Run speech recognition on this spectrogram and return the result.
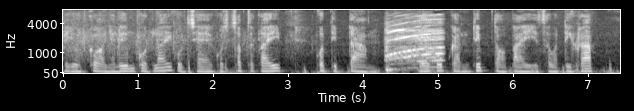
ประโยชน์ก็อย่าลืมกดไลค์ กดแชร์ กด Subscribe กดติดตาม แล้วพบกันคลิปต่อไป สวัสดีครับ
